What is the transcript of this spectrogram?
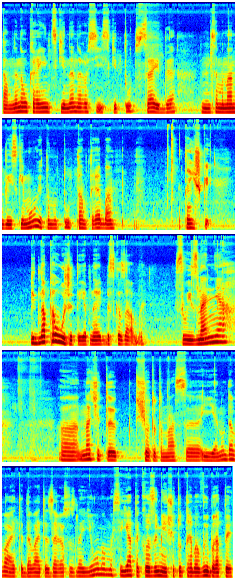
Там не на українській, не на російській. Тут все йде саме на англійській мові, тому тут там треба трішки піднапружити, я б навіть би сказав би, свої знання. А, значить, е, що тут у нас е, є? Ну, давайте, давайте зараз ознайомимося. Я так розумію, що тут треба вибрати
